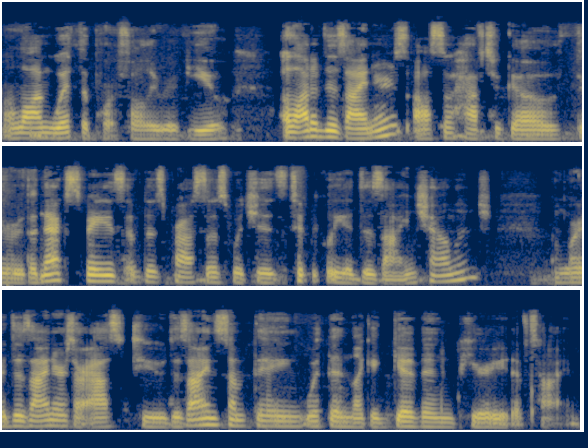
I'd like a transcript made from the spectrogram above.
along with the portfolio review, a lot of designers also have to go through the next phase of this process, which is typically a design challenge, where designers are asked to design something within like a given period of time.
